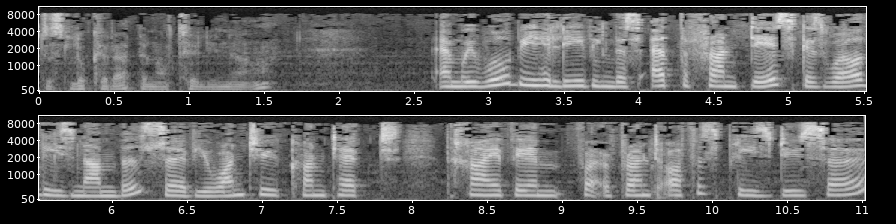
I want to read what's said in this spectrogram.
just look it up and I'll tell you now. And we will be leaving this at the front desk as well, these numbers. So if you want to contact the Chai FM front office, please do so.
